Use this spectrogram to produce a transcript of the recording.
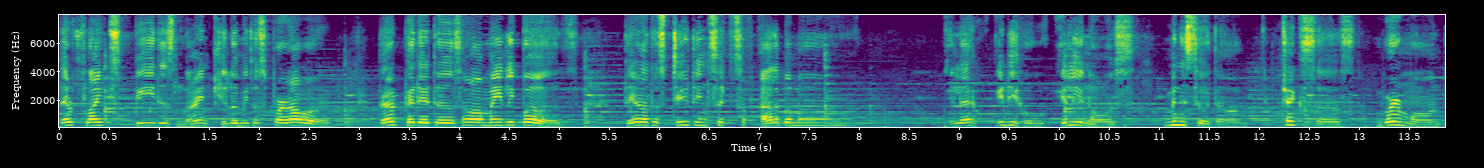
Their flight speed is 9 km per hour. Their predators are mainly birds. They are the state insects of Alabama, Idaho, Illinois, Minnesota, Texas, Vermont,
